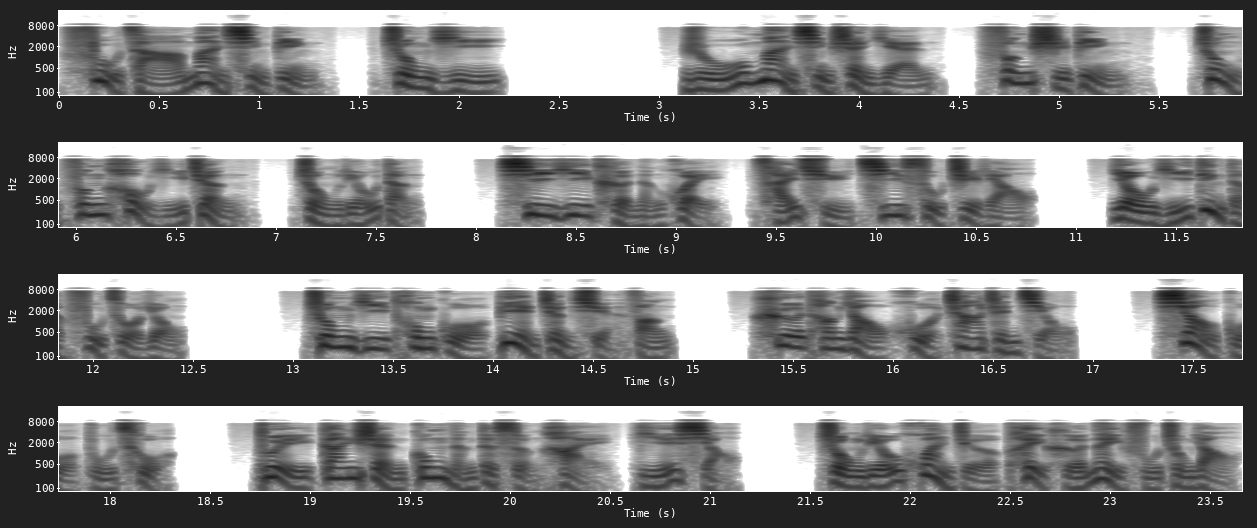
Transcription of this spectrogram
复杂慢性病，中医如慢性肾炎。风湿病、中风后遗症、肿瘤等，西医可能会采取激素治疗，有一定的副作用。中医通过辨证选方，喝汤药或扎针灸，效果不错，对肝肾功能的损害也小。肿瘤患者配合内服中药，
